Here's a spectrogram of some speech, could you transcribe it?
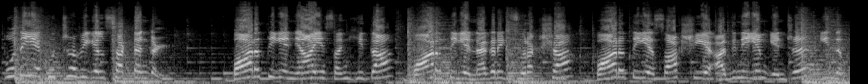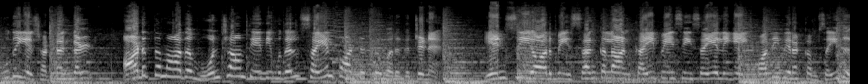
புதிய குற்றவியல் சட்டங்கள். பாரதிய நியாய சங்கீதா பாரதிய நகரிக் சுரக்ஷா பாரதிய சாட்சிய அதிநியம் என்ற இந்த புதிய சட்டங்கள் அடுத்த மாதம் ஒன்றாம் தேதி முதல் செயல்பாட்டுக்கு வருகின்றன. என்சிஆர்பி சங்கலான் கைபேசி செயலியை பதிவிறக்கம் செய்து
